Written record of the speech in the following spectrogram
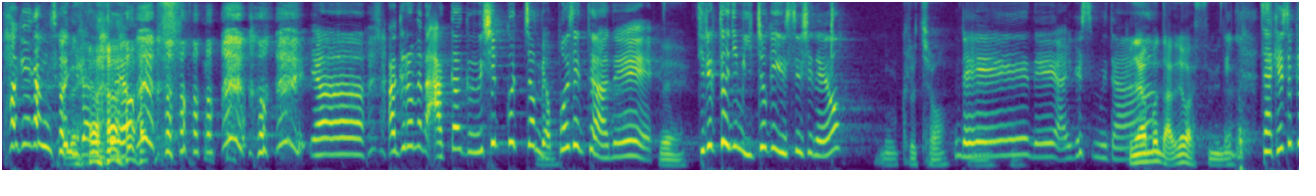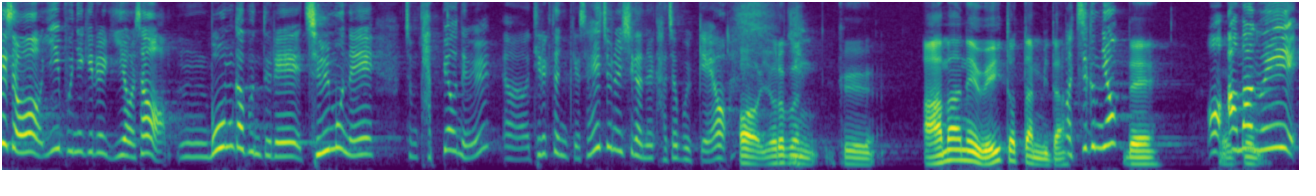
파괴강전이라는데요. 야, 아 그러면 아까 그 19점 몇 퍼센트 안에 네. 디렉터님 이쪽에 있으시네요? 뭐 그렇죠. 네, 네, 알겠습니다. 그냥 한번 날려봤습니다. 자 계속해서 이 분위기를 이어서 음, 모험가 분들의 질문에 좀 답변을 어, 디렉터님께서 해주는 시간을 가져볼게요. 어 여러분 그 아만의 웨이 떴답니다. 아, 지금요? 네. 어, 어, 아만 그럼- 웨이,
